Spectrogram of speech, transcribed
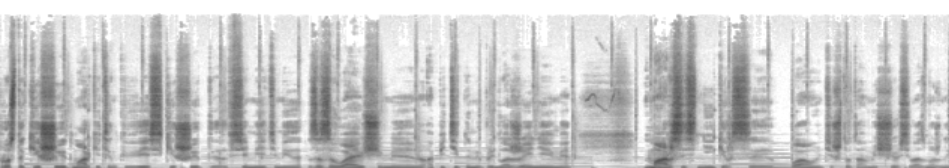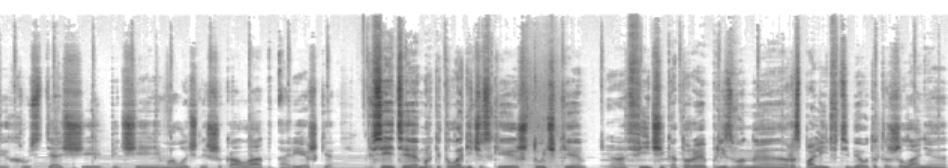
просто кишит, маркетинг весь кишит э, всеми этими зазывающими аппетитными предложениями. Марсы, Сникерсы, Баунти, что там еще, всевозможные хрустящие печенье, молочный шоколад, орешки. Все эти маркетологические штучки, а, фичи, которые призваны распалить в тебе вот это желание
